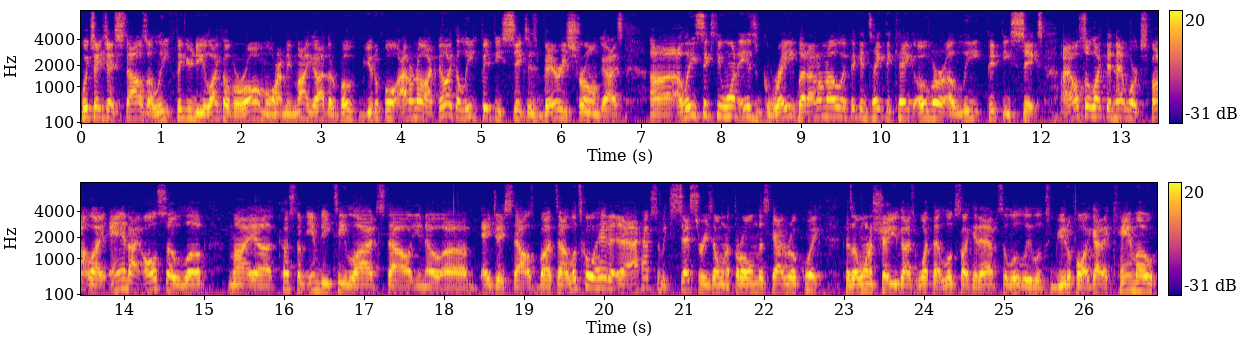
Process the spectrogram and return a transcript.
Which AJ Styles Elite figure do you like overall more. I mean, my God, they're both beautiful. I don't know. I feel like Elite 56 is very strong, guys. Uh, Elite 61 is great, but I don't know if it can take the cake over Elite 56. I also like the Network Spotlight, and I also love my uh, custom MDT Live style, you know, uh, AJ Styles. But uh, let's go ahead. I have some accessories I want to throw on this guy real quick because I want to show you guys what that looks like. It absolutely looks beautiful. I got a camo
